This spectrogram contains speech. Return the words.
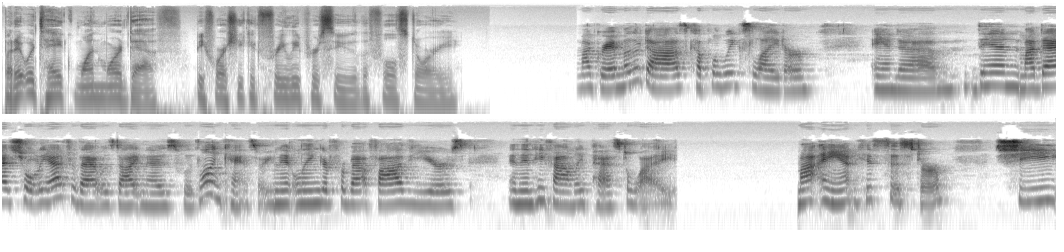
But it would take one more death before she could freely pursue the full story. My grandmother dies a couple of weeks later, and um, then my dad, shortly after that, was diagnosed with lung cancer, and it lingered for about five years, and then he finally passed away. My aunt, his sister, she,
